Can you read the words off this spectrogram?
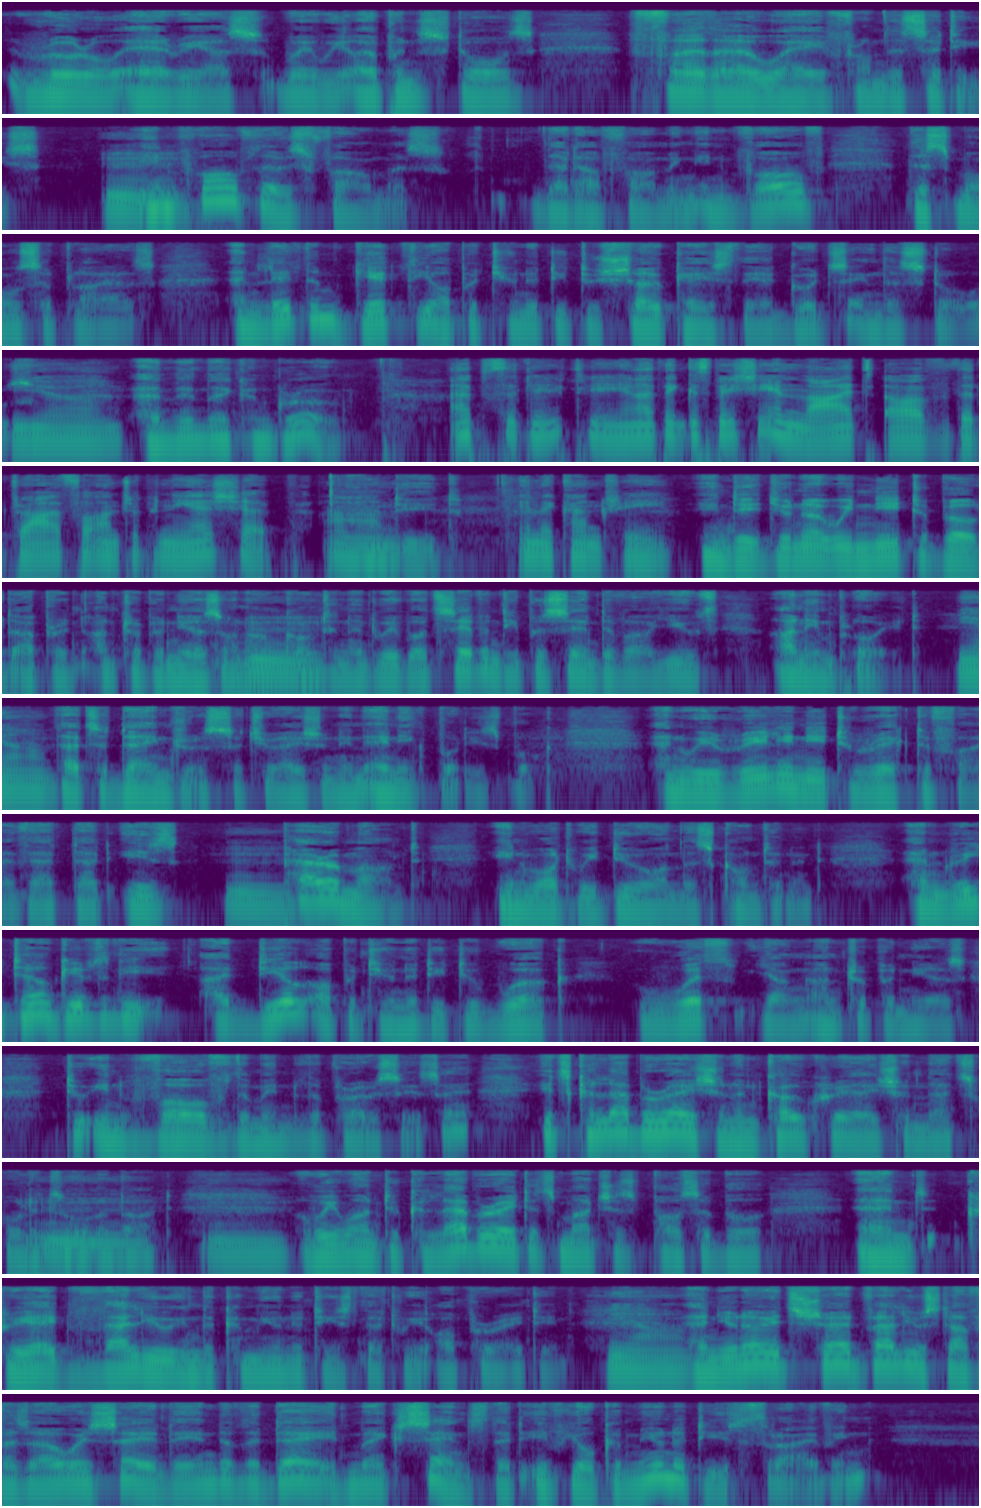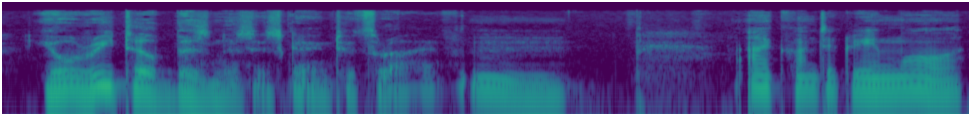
rural areas where we open stores further away from the cities. Involve those farmers that are farming, involve the small suppliers, and let them get the opportunity to showcase their goods in the stores. Yeah. And then they can grow. Absolutely. And I think, especially in light of the drive for entrepreneurship um, Indeed. in the country. Indeed. You know, we need to build up entrepreneurs on our continent. We've got 70% of our youth unemployed. Yeah. That's a dangerous situation in anybody's book. And we really need to rectify that. That is paramount in what we do on this continent. And retail gives the ideal opportunity to work with young entrepreneurs to involve them into the process. eh? It's collaboration and co creation. That's what it's all mm, about. Mm. We want to collaborate as much as possible and create value in the communities that we operate in. Yeah. And you know, it's shared value stuff. As I always say, at the end of the day, it makes sense that if your community is thriving, your retail business is going to thrive. Mm. I can't agree more.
